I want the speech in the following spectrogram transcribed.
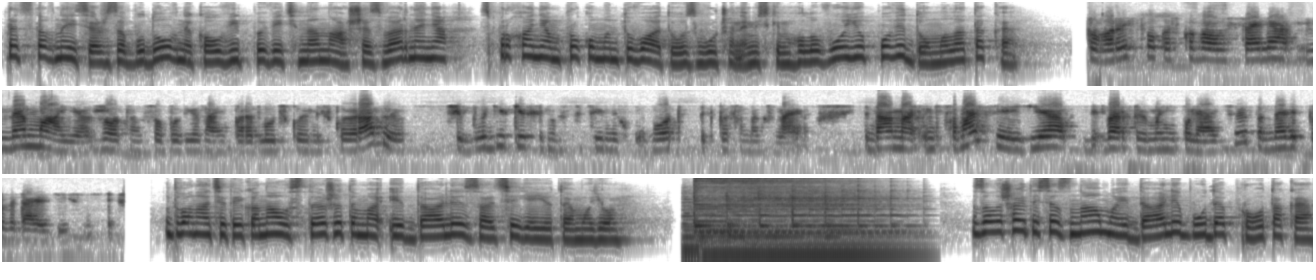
Представниця ж забудовника у відповідь на наше звернення з проханням прокоментувати озвучене міським головою повідомила таке. Товариство Казкова оселя не має жодних зобов'язань перед Луцькою міською радою чи будь-яких інвестиційних угод, підписаних з нею. І дана інформація є відвертою маніпуляцією та не відповідає дійсності. 12 канал стежитиме і далі за цією темою. Залишайтеся з нами і далі буде про таке.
